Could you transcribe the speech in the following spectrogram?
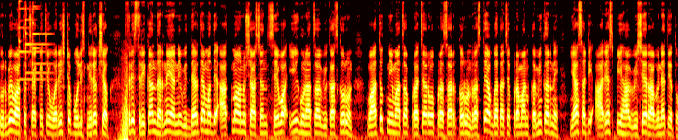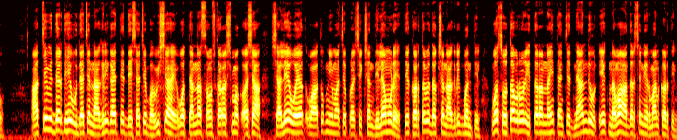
तुर्बे वाहतूक शाखेचे वरिष्ठ पोलीस निरीक्षक श्री श्रीकांत धरणे यांनी विद्यार्थ्यांमध्ये आत्मअनुशासन सेवा ई गुणाचा विकास करून वाहतूक नियमाचा प्रचार व प्रसार करून रस्ते अपघाताचे प्रमाण कमी करणे यासाठी आर एस पी हा विषय राबविण्यात येतो. आजचे विद्यार्थी हे उद्याचे नागरिक आहेत ते देशाचे भविष्य आहे व त्यांना संस्कारात्मक अशा शालेय वयात वाहतूक नियमाचे प्रशिक्षण दिल्यामुळे ते कर्तव्यदक्ष नागरिक बनतील व स्वतःबरोबर इतरांनाही त्यांचे ज्ञान देऊन एक नवा आदर्श निर्माण करतील.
